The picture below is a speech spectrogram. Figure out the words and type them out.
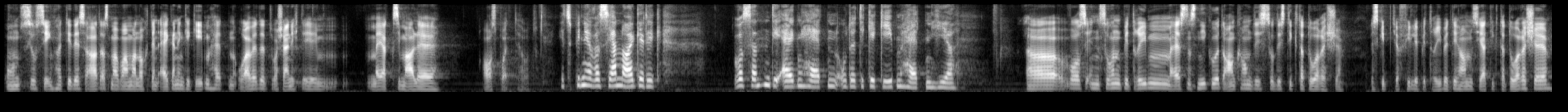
Und so sehen halt die das auch, dass man, wenn man nach den eigenen Gegebenheiten arbeitet, wahrscheinlich die maximale Ausbeute hat. Jetzt bin ich aber sehr neugierig. Was sind denn die Eigenheiten oder die Gegebenheiten hier? Äh, was in so einem Betrieben meistens nie gut ankommt, ist so das Diktatorische. Es gibt ja viele Betriebe, die haben sehr diktatorische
